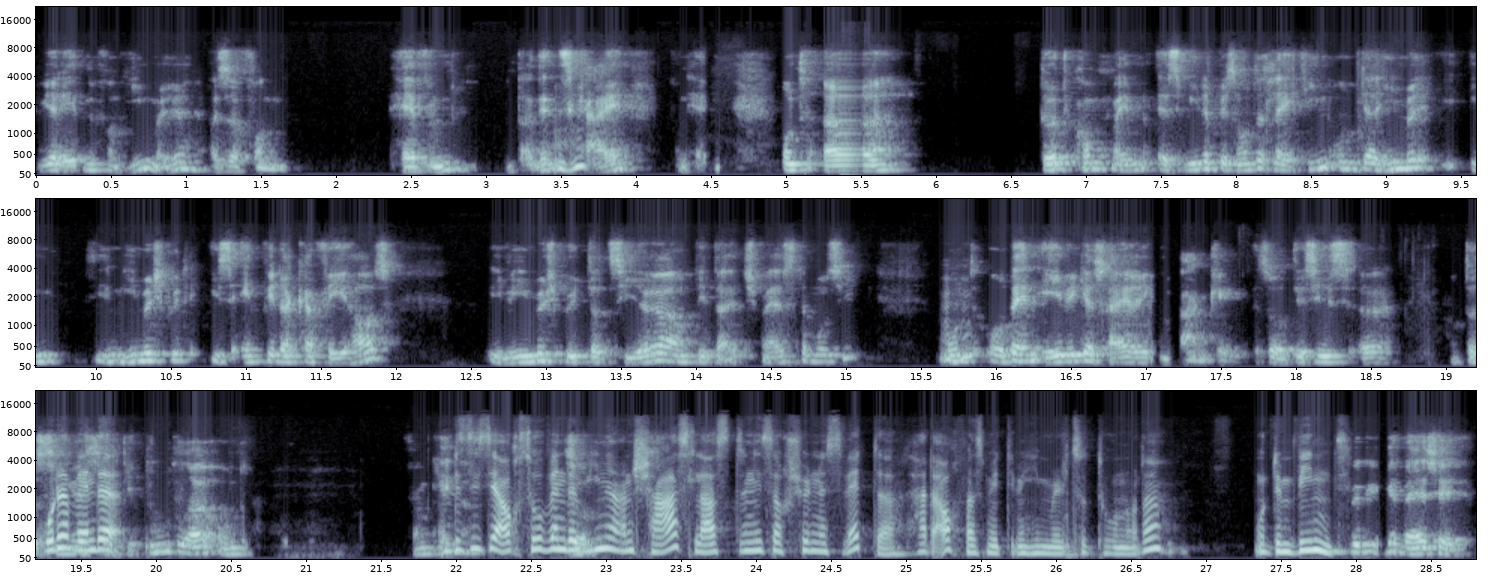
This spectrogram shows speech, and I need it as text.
wir reden von Himmel, also von Heaven und dann den mhm. Sky. Und äh, dort kommt man als Wiener besonders leicht hin und der Himmel, im, im Himmel spielt, ist entweder Kaffeehaus, im Himmel spielt der Zierer und die Deutschmeistermusik mhm. und, oder ein ewiges Heirigenbankel. Also das ist, äh, das oder wenn der, die Dudler und und das ist ja auch so, wenn der so. Wiener an Schaas lasst, dann ist auch schönes Wetter. Hat auch was mit dem Himmel zu tun, oder? Und dem Wind. Möglicherweise,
